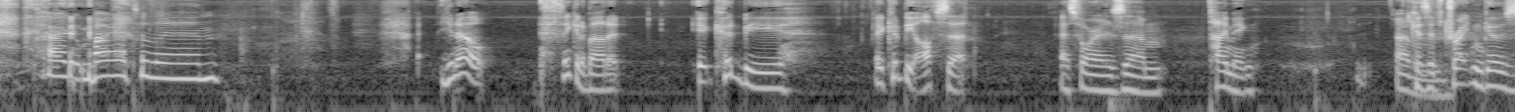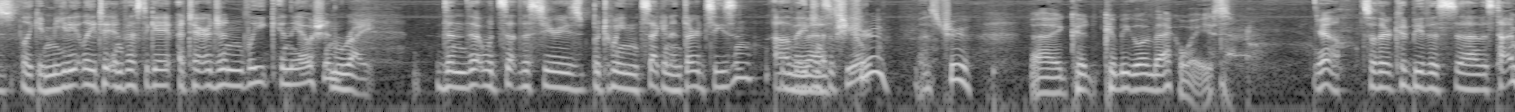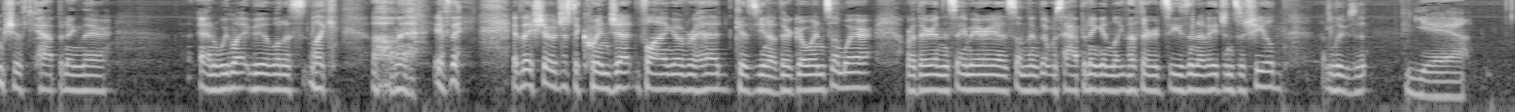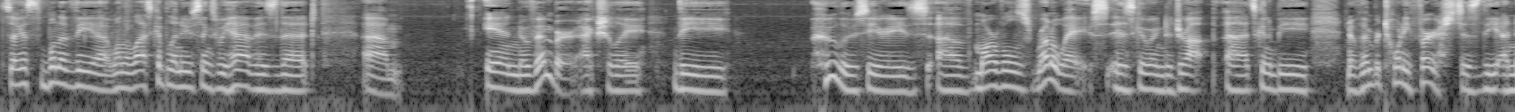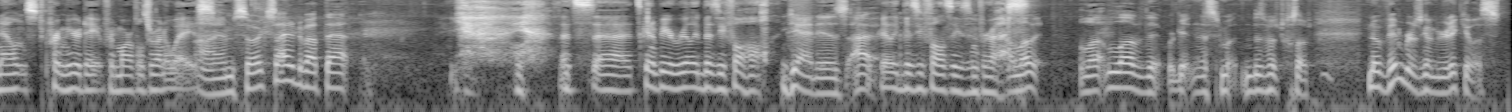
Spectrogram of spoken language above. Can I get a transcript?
bye, bye till then. You know, thinking about it, it could be it could be offset as far as um, timing. Because Um, if Triton goes like immediately to investigate a Terrigen leak in the ocean, right, then that would set this series between second and third season of Agents That's of Shield. That's true. That's true. Uh, it could could be going back a ways. Yeah, so there could be this uh, this time shift happening there, and we might be able to like, oh man, if they if they show just a Quinjet flying overhead because you know they're going somewhere or they're in the same area as something that was happening in like the third season of Agents of Shield, I'd lose it. Yeah. So I guess one of the uh, one of the last couple of news things we have is that um, in November, actually, the Hulu series of Marvel's Runaways is going to drop. Uh, it's going to be November 21st is the announced premiere date for Marvel's Runaways. I'm so excited about that. yeah, yeah, that's uh, it's going to be a really busy fall. Yeah, it is. I, Really busy fall season for us. I love it. Lo- love that we're getting this mu- this much stuff. November is going to be ridiculous.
